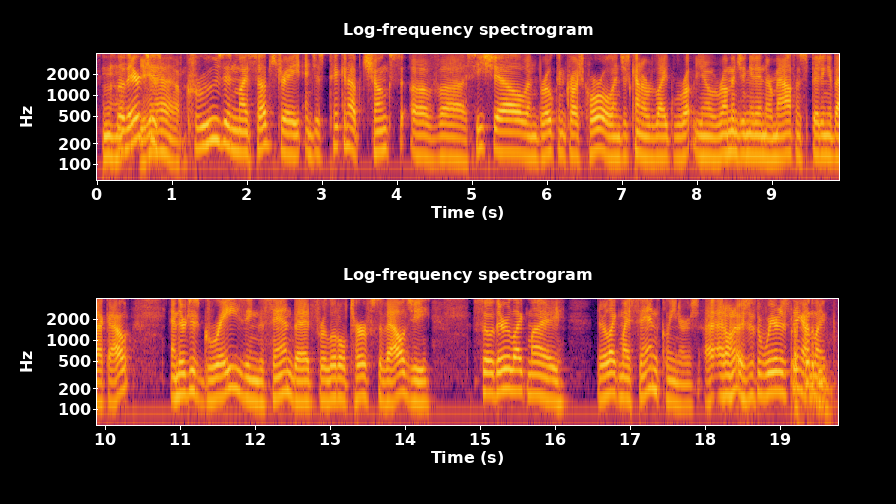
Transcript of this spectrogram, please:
Mm-hmm. So they're yeah. just cruising my substrate and just picking up chunks of uh, seashell and broken crushed coral and just kind of like, you know, rummaging it in their mouth and spitting it back out. And they're just grazing the sand bed for little turfs of algae. So they're like my they're like my sand cleaners. I, I don't know. It's just the weirdest that's thing. Gotta I'm be, like,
